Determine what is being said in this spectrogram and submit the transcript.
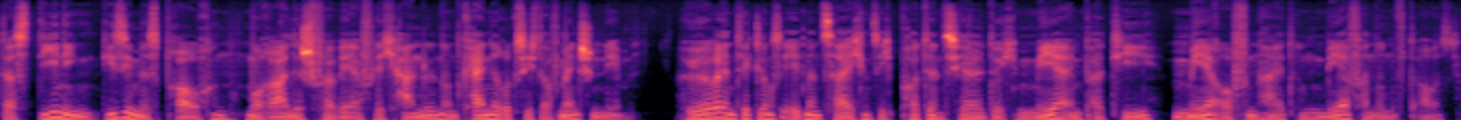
dass diejenigen, die sie missbrauchen, moralisch verwerflich handeln und keine Rücksicht auf Menschen nehmen. Höhere Entwicklungsebenen zeichnen sich potenziell durch mehr Empathie, mehr Offenheit und mehr Vernunft aus.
